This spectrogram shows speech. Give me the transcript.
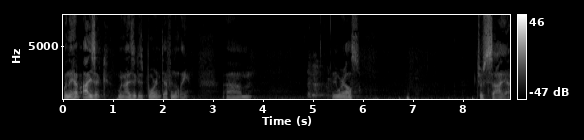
When they have Isaac, when Isaac is born, definitely. Um, anywhere else? Josiah.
